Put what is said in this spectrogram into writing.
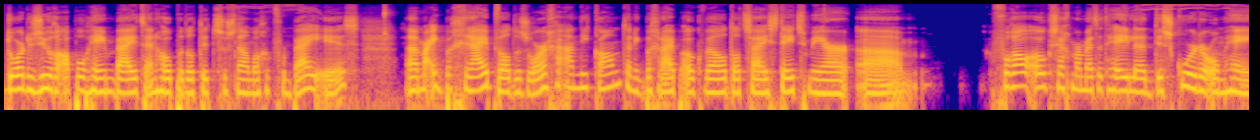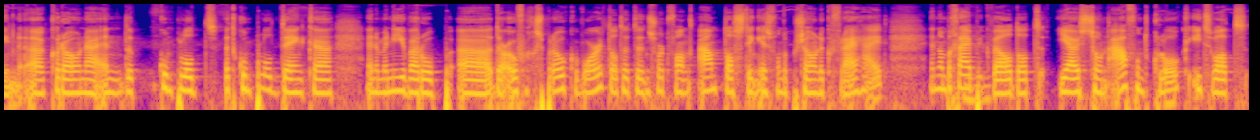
door de zure appel heen bijten en hopen dat dit zo snel mogelijk voorbij is. Uh, maar ik begrijp wel de zorgen aan die kant. En ik begrijp ook wel dat zij steeds meer. Um, vooral ook zeg maar met het hele discours eromheen, corona en de complot, het complotdenken en de manier waarop uh, daarover gesproken wordt, dat het een soort van aantasting is van de persoonlijke vrijheid. En dan begrijp ik wel dat juist zo'n avondklok, iets wat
